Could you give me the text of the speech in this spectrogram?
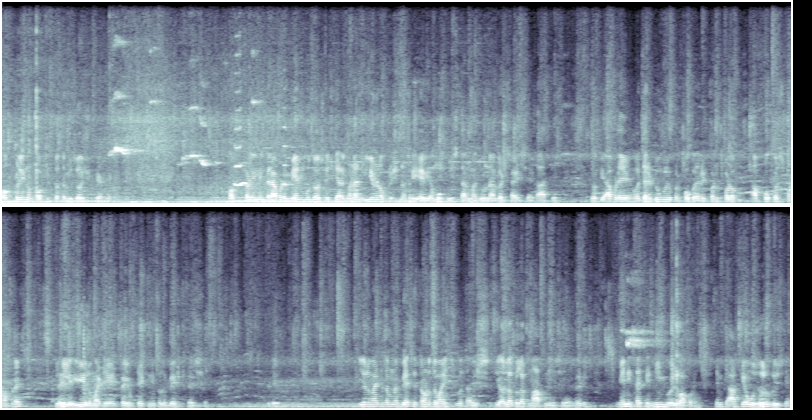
મગફળીનો ટોપિક તો તમે જોઈ શક્યા છો. મગફળીની અંદર આપણે મેન મુદ્દો છે અત્યારે ઘણા ઈયળનો પ્રશ્ન છે. એવી અમુક વિસ્તારમાં જુનાગઢ સાઈડ છે, આ તે જોકે આપણે વધારે ડુંગળી ઉપર ફોકસ રહી, પણ થોડોક આ ફોકસ પણ આપણે લઈ લઈએ. ઈયળ માટે કયું ટેકનિકલ બેસ્ટ રહેશે? ઈયળ માટે તમને બેથી ત્રણ દવા અહીંથી બતાવીશ. જે અલગ અલગ માપની છે. રેડી એની સાથે નીમ ઓઇલ વાપરો. કેમ કે આ કેવું જરૂરી છે?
